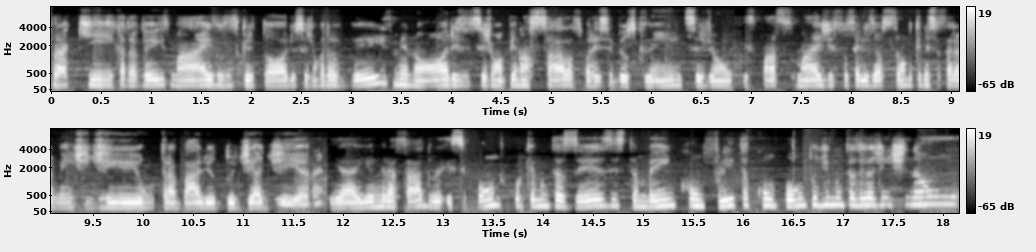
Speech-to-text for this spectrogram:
para que cada vez mais os escritórios sejam cada vez menores e sejam apenas salas para receber os clientes, sejam sejam espaços mais de socialização do que necessariamente de um trabalho do dia a dia, né? E aí é engraçado esse ponto porque muitas vezes também conflita com o ponto de muitas vezes a gente não,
